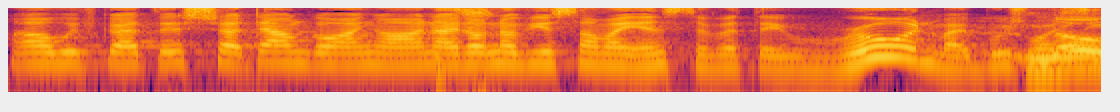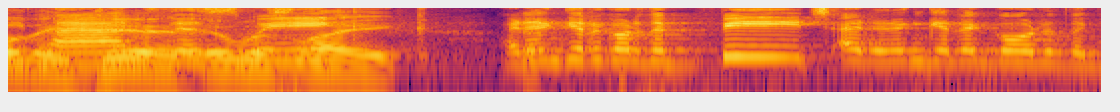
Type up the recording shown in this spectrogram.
Uh, we've got this shutdown going on. I don't know if you saw my Insta, but they ruined my bourgeoisie No, they plans did. this It was week. like I didn't get to go to the beach. I didn't get to go to the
